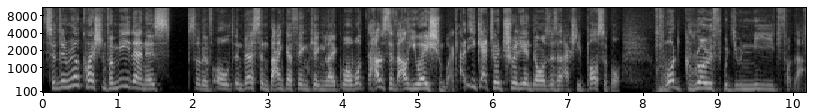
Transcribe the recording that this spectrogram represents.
So the real question for me then is sort of old investment banker thinking like, well, what, how does the valuation work? How do you get to a trillion dollars? Is that actually possible? What growth would you need for that?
